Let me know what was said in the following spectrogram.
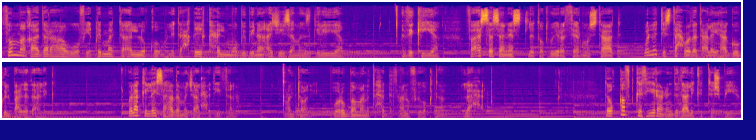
ثم غادرها وهو في قمة تألقه لتحقيق حلمه ببناء أجهزة منزلية ذكية فأسس نست لتطوير الثيرموستات والتي استحوذت عليها جوجل بعد ذلك ولكن ليس هذا مجال حديثنا عن توني وربما نتحدث عنه في وقت لاحق. توقفت كثيرا عند ذلك التشبيه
